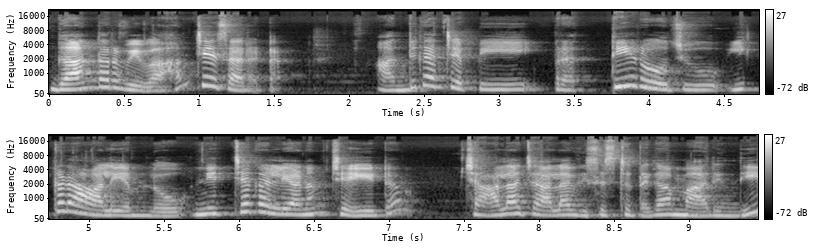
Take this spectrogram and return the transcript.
గాంధర్వ వివాహం చేశారట. అందుకని చెప్పి ప్రతిరోజు ఇక్కడ ఆలయంలో నిత్య కళ్యాణం చేయటం చాలా చాలా విశిష్టతగా మారింది.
